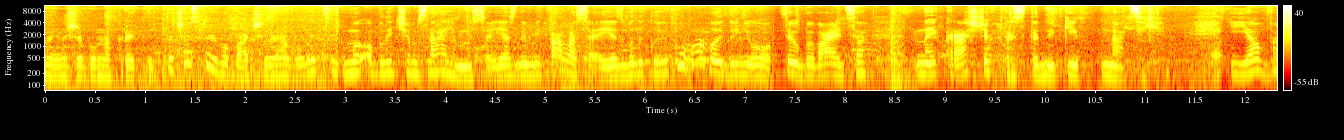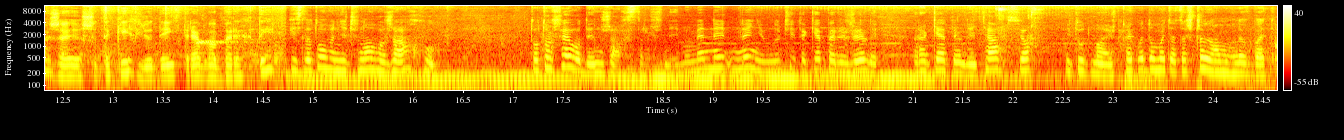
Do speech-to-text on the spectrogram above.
ну він вже був накритий. То часто його бачили на вулиці. Ми обличчям знаємося. Я з ним віталася. Я з великою повагою до нього. Це вбивається найкращих представників нації. І я вважаю, що таких людей треба берегти. після того нічного жаху, то то ще один жах страшний. Ну, ми нині вночі таке пережили, ракети летять, все, і тут маєш. Як ви думаєте, за що його могли вбити?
